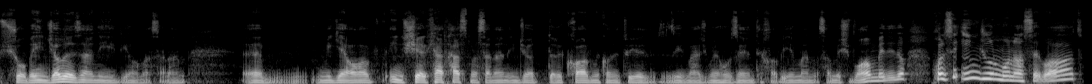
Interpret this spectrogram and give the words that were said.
شعبه اینجا بزنید یا مثلا میگه آقا این شرکت هست مثلا اینجا داره کار می‌کنه توی زیر مجموعه حوزه انتخابی من مثلا بهش وام بدید و خلاصه اینجور مناسبات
